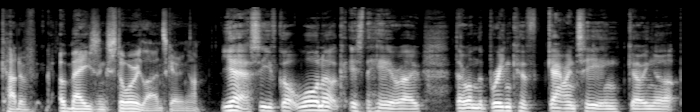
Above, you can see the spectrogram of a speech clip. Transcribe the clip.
kind of amazing storylines going on. Yeah, so you've got Warnock is the hero. They're on the brink of guaranteeing going up.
